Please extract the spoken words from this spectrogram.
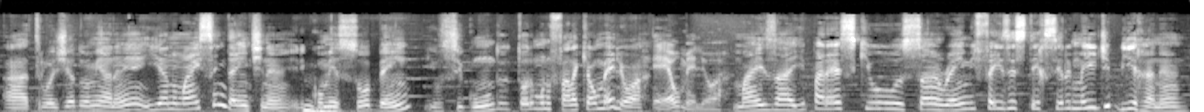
A trilogia do Homem-Aranha ia numa ascendente, né? Ele começou bem e o segundo todo mundo fala que é o melhor. É o melhor. Mas aí parece que o Sam Raimi fez esse terceiro meio de birra, né?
